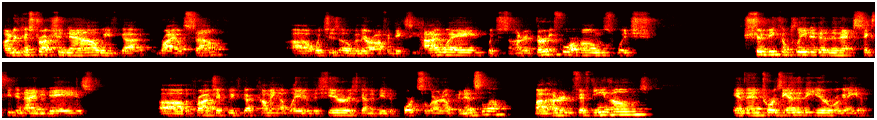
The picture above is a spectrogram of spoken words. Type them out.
Under construction now, we've got Rio South, uh, which is over there off of Dixie Highway, which is 134 homes, which should be completed in the next 60 to 90 days. Uh, the project we've got coming up later this year is going to be the Port Salerno Peninsula, about 115 homes. And then towards the end of the year, we're going to get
